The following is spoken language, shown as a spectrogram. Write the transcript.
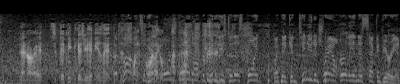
yeah, I know, right? I think because you hit me, it's like The just flying forward. Like, oh, my bad. scoring opportunities to this point, but they continue to trail early in this second period.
